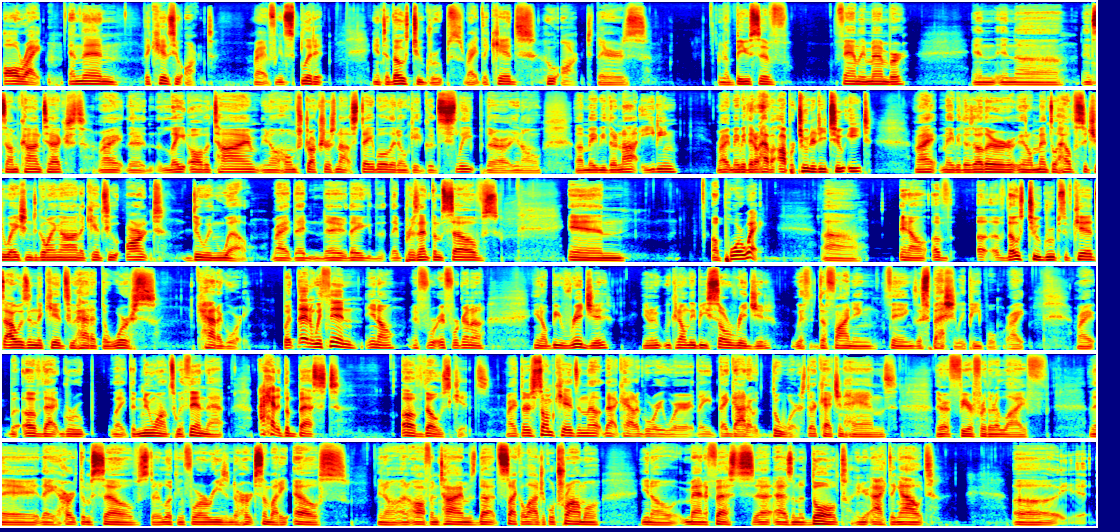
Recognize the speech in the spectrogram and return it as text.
all right. And then the kids who aren't right? If we can split it into those two groups right? The kids who aren't. There's an abusive family member in in uh in some context, right? They're late all the time. You know, home structure is not stable. They don't get good sleep. They're, you know, uh, maybe they're not eating, right? Maybe they don't have an opportunity to eat, right? Maybe there's other, you know, mental health situations going on, the kids who aren't doing well, right? They they they they present themselves in a poor way. Uh, you know, of of those two groups of kids, I was in the kids who had it the worst category. But then within, you know, if we're if we're gonna, you know, be rigid, you know, we can only be so rigid with defining things, especially people, right? Right. But of that group, like the nuance within that, I had it the best of those kids. Right. There's some kids in the, that category where they, they got it the worst. They're catching hands. They're at fear for their life. They they hurt themselves. They're looking for a reason to hurt somebody else. You know, and oftentimes that psychological trauma, you know, manifests uh, as an adult, and you're acting out uh,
